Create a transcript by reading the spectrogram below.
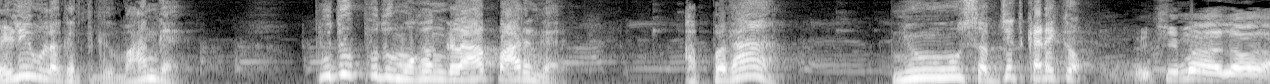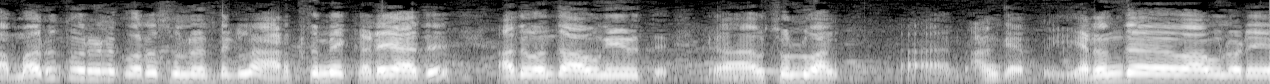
வெளி உலகத்துக்கு வாங்க. புது புது முகங்களா பாருங்க. அப்பதான் நியூ சப்ஜெக்ட் கிடைக்கும். நிச்சயமா அதுல மருத்துவர்களை குறை சொல்றதுக்குலாம் அர்த்தமே கிடையாது. அது வந்து அவங்க சொல்லுவாங்க. அங்க இறந்த அவங்களுடைய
